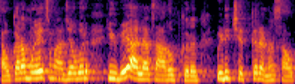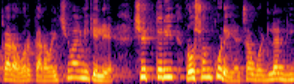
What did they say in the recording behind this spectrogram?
सावकारामुळेच माझ्यावर ही वेळ आल्याचा आरोप करत पीडित शेतकऱ्यानं सावकारावर कारवाईची मागणी केली आहे. शेतकरी रोशन कुडे याच्या वडिलांनी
